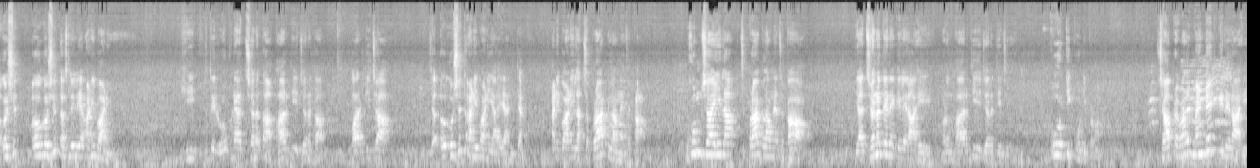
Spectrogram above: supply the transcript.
अघोषित अघोषित असलेली आणीबाणी ही ते रोखण्यात जनता भारतीय जनता पार्टीच्या ज अघोषित आणीबाणी आहे आणि त्या आणीबाणीला चपराक लावण्याचं काम हुकुमशाहीला चपराक लावण्याचं काम या जनतेने केलेलं आहे. म्हणून भारतीय जनतेचे कोटी कोटी प्रमाण ज्याप्रमाणे मॅन्डेट दिलेला आहे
